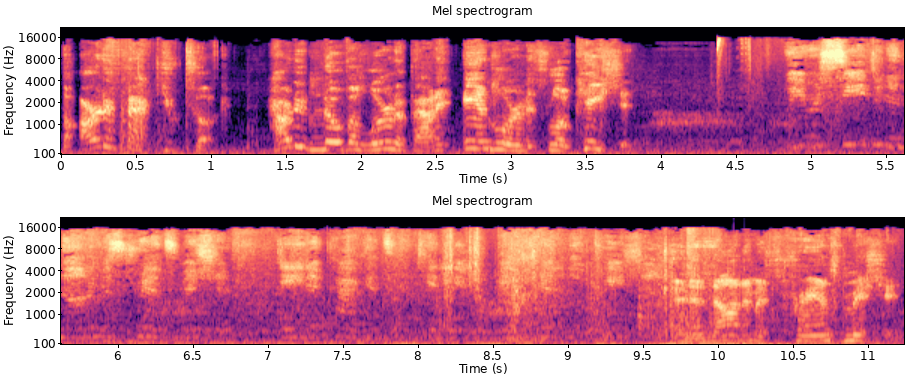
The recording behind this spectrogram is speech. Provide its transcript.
The artifact you took. How did Nova learn about it and learn its location? We received an anonymous transmission. Data packets containing information, location. An anonymous transmission.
